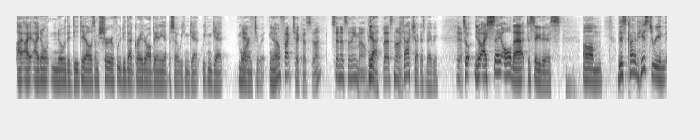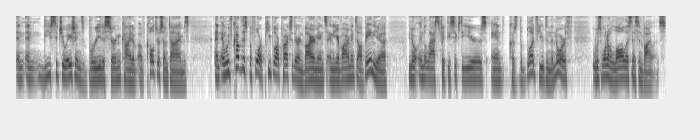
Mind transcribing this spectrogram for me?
I, I, I don't know the details. I'm sure if we do that Greater Albania episode, we can get we can get more Yeah. into it. You know, Fact check us, right? Send us an email. yeah. Let us know. Fact check us, baby. Yeah. So you know, I say all that to say this. Um, this kind of history and, and, and these situations breed a certain kind of, of culture sometimes. And, and we've covered this before. People are products of their environments, and the environment Albania, you know, in the last 50, 60 years, and because the blood feuds in the north, was one of lawlessness and violence.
